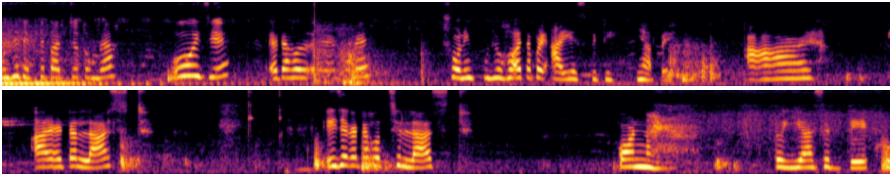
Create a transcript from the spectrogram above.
ওই যে দেখতে পাচ্ছ তোমরা ওই যে এটা হল- এখানে শনি পুজো হয় তারপরে আইএসবিটি ইয়াপে আর আর এটা লাস্ট এই জায়গাটা হচ্ছে লাস্ট कॉर्नर तो यहाँ से देखो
